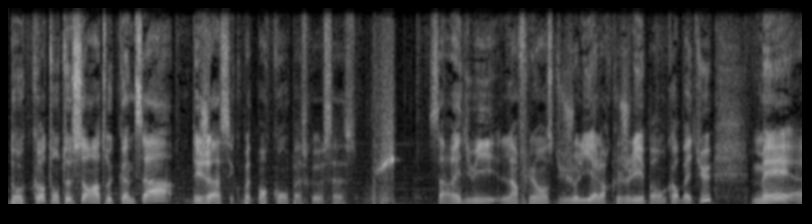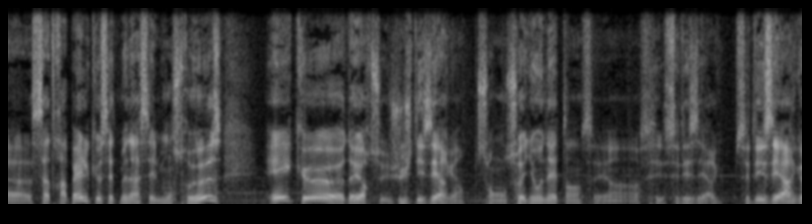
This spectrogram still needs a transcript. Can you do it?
Donc quand on te sort un truc comme ça, déjà c'est complètement con parce que ça, réduit l'influence du geôlier alors que le geôlier n'est pas encore battu, mais euh, ça te rappelle que cette menace est monstrueuse et que, euh, d'ailleurs c'est juste des ergs, hein. soyons honnêtes, hein, c'est des ergs, c'est des ergs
